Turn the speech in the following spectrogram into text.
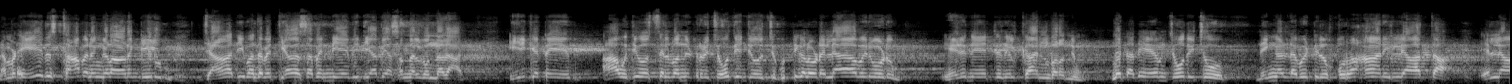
നമ്മുടെ ഏത് സ്ഥാപനങ്ങളാണെങ്കിലും ജാതി മത വ്യത്യാസമന്യേ വിദ്യാഭ്യാസം നൽകുന്നതാണ്. ഇരിക്കട്ടെ ആ ഉദ്യോഗസ്ഥൻ വന്നിട്ടൊരു ചോദ്യം ചോദിച്ചു കുട്ടികളോട് എല്ലാവരോടും എഴുന്നേറ്റ് നിൽക്കാൻ പറഞ്ഞു. എന്നിട്ട് അദ്ദേഹം ചോദിച്ചു നിങ്ങളുടെ വീട്ടിൽ ഖുർആൻ ഇല്ലാത്ത എല്ലാ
